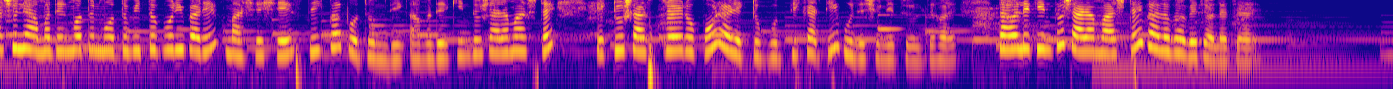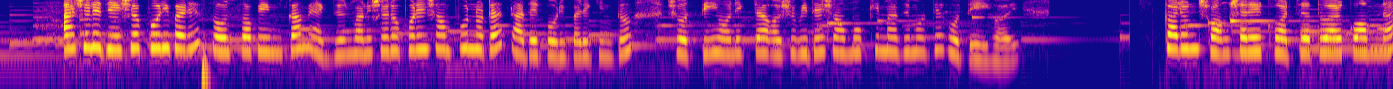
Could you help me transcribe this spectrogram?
আসলে আমাদের মতন মধ্যবিত্ত পরিবারের মাসের শেষ দিক বা প্রথম দিক আমাদের কিন্তু সারা মাসটাই একটু সাশ্রয়ের ওপর আর একটু বুদ্ধি খাটিয়ে বুঝে শুনে চলতে হয়। তাহলে কিন্তু সারা মাসটাই ভালোভাবে চলা যায়। আসলে যেসব পরিবারে সোর্স অফ ইনকাম একজন মানুষের ওপরেই সম্পূর্ণটা, তাদের পরিবারে কিন্তু সত্যিই অনেকটা অসুবিধার সম্মুখীন মাঝে মধ্যে হতেই হয়। কারণ সংসারের খরচা তো আর কম না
